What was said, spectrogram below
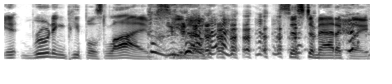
it, ruining people's lives. You know, systematically.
